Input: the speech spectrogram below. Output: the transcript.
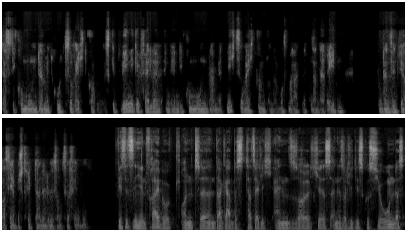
dass die Kommunen damit gut zurechtkommen. Es gibt wenige Fälle, in denen die Kommunen damit nicht zurechtkommen und da muss man halt miteinander reden. Und dann sind wir auch sehr bestrebt, eine Lösung zu finden. Wir sitzen hier in Freiburg und äh, da gab es tatsächlich ein solches, eine solche Diskussion, dass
